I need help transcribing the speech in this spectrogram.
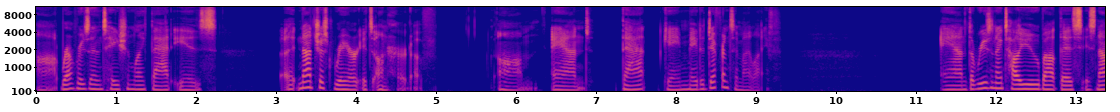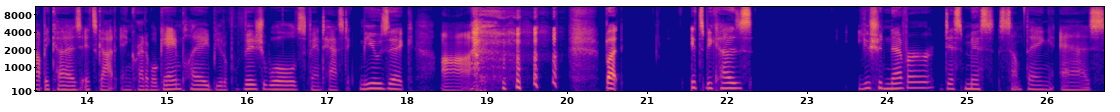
Uh, representation like that is uh, not just rare, it's unheard of. Um, and that game made a difference in my life. And the reason I tell you about this is not because it's got incredible gameplay, beautiful visuals, fantastic music, uh, but it's because you should never dismiss something as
